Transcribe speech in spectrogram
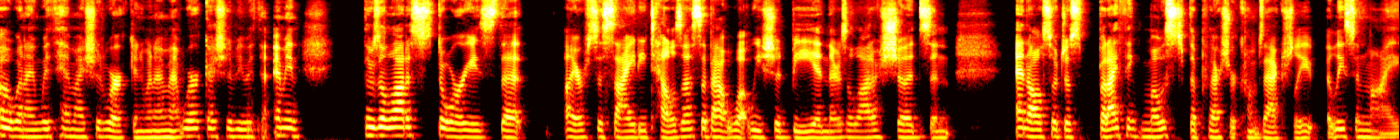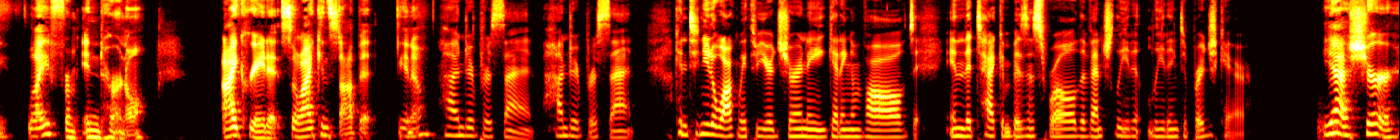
oh, when I'm with him, I should work. And when I'm at work, I should be with him. I mean, there's a lot of stories that our society tells us about what we should be. And there's a lot of shoulds and, and also just but i think most of the pressure comes actually at least in my life from internal i create it so i can stop it you know 100% 100% continue to walk me through your journey getting involved in the tech and business world eventually leading to bridge care. Yeah sure.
